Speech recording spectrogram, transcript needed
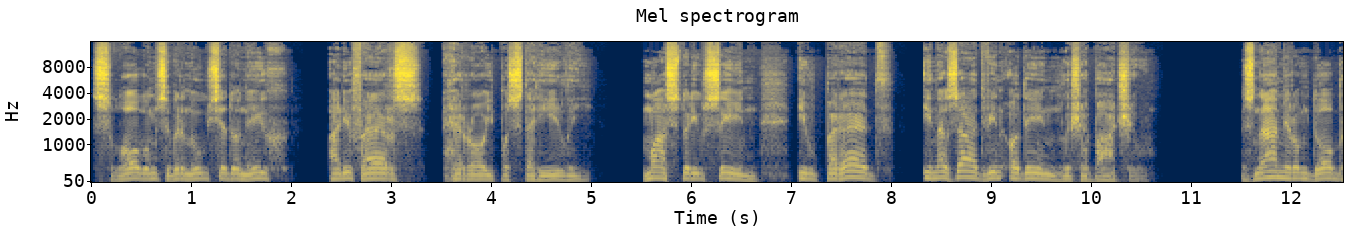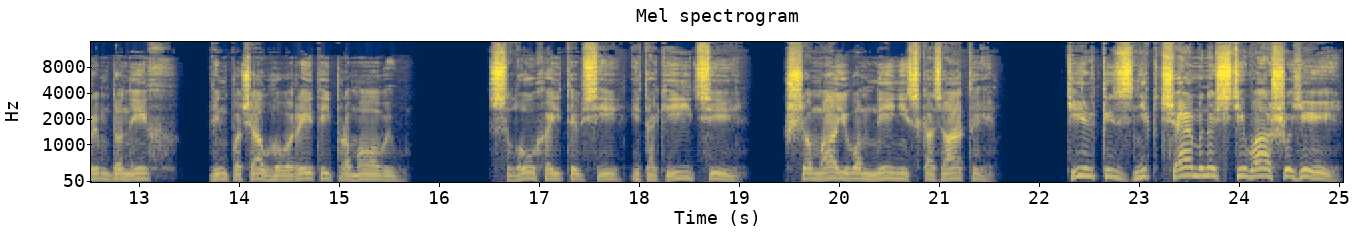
Словом звернувся до них Аліферс, герой постарілий, масторів син, і вперед, і назад він один лише бачив. З наміром добрим до них він почав говорити й промовив Слухайте всі і такійці, що маю вам нині сказати. Тільки з нікчемності вашої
